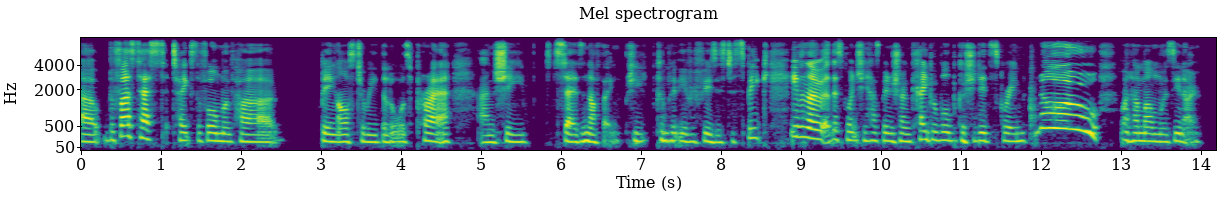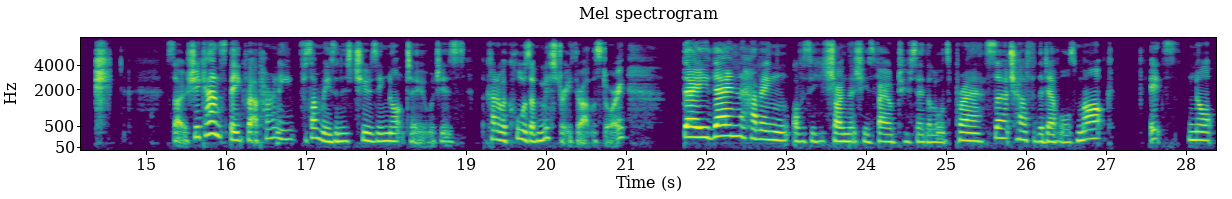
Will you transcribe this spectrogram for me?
Uh, the first test takes the form of her being asked to read the Lord's Prayer, and she says nothing. She completely refuses to speak, even though at this point she has been shown capable because she did scream, No! when her mum was, you know, so she can speak, but apparently for some reason is choosing not to, which is kind of a cause of mystery throughout the story. They then, having obviously shown that she's failed to say the Lord's Prayer, search her for the devil's mark. It's not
